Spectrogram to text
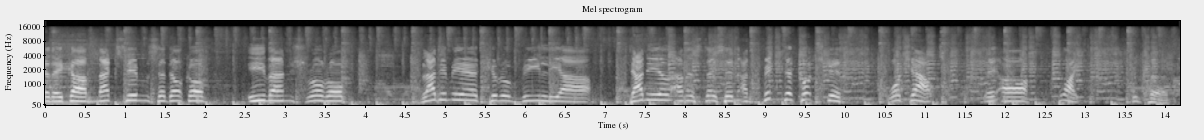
Here they come Maxim Sadokov, Ivan Shrodov, Vladimir Kirovilia, Daniel Anastasin, and Viktor Kochkin. Watch out, they are quite superb.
